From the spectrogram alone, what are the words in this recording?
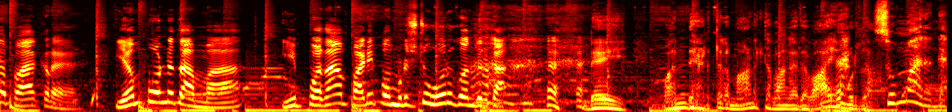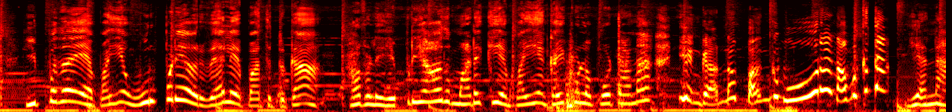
என்ன பாக்குற? என் பொண்ணுதாம்மா. இப்பதான் படிப்பை முடிச்சுட்டு ஊருக்கு வந்திருக்கான் டேய் வந்த இடத்துல மானத்தை வாங்காத வாய முடிதா சும்மா இருங்க. இப்பதான் என் பையன் உருப்படியா ஒரு வேலையை பார்த்துட்டு இருக்கான் அவளை எப்படியாவது மடக்கி என் பையன் கைக்குள்ள போட்டானா எங்க அண்ணன் பங்கு பூரா நமக்கு தான் ஏன்னா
